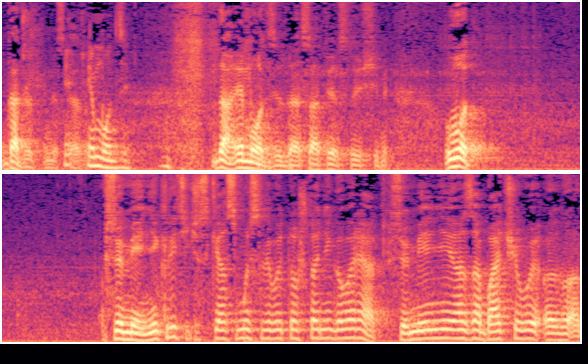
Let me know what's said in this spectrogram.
гаджетами, скажем. Эмодзи. Да, эмодзи, да, соответствующими. Вот. Все менее критически осмысливают то, что они говорят. Все менее озабачивают, э,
